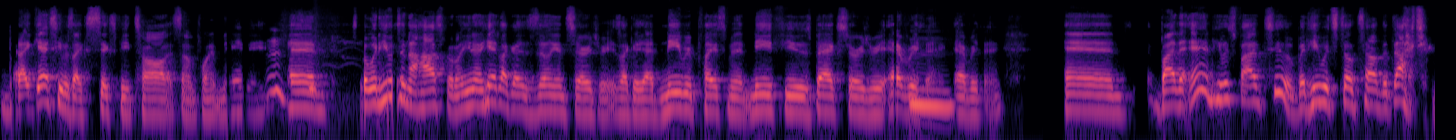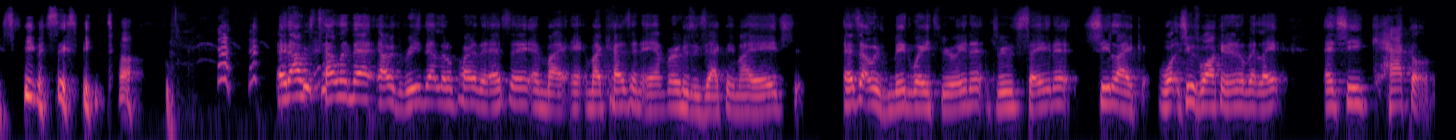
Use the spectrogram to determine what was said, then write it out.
but I guess he was like six feet tall at some point, maybe. and so when he was in the hospital, you know, he had like a zillion surgeries. Like he had knee replacement, knee fuse, back surgery, everything, mm. everything. And by the end, he was five two, but he would still tell the doctors he was six feet tall. and I was telling that I was reading that little part of the essay, and my my cousin Amber, who's exactly my age, as I was midway through it, through saying it, she like she was walking in a little bit late, and she cackled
